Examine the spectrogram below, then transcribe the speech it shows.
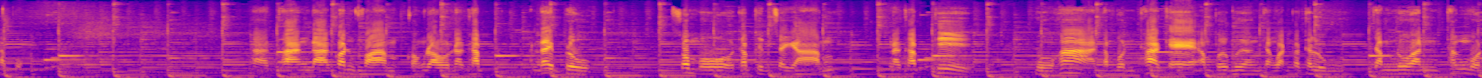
ครับผม ทางดาก้อนฟาร์มของเรานะครับ ได้ปลูกส้มโอทับทิมสยามนะครับ ที่หมู่ 5ตำบลท่าแคอำเภอเมืองจังหวัดพัทลุงจำนวนทั้งหมด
